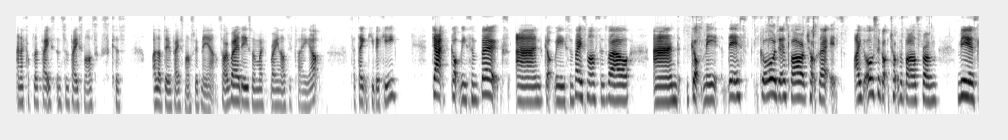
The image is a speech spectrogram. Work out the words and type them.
and a couple of face and some face masks because I love doing face masks with Mia. So I wear these when my Raynaud's is playing up. So thank you, Vicky. Jack got me some books and got me some face masks as well and got me this gorgeous bar of chocolate. It's I also got chocolate bars from Mia's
